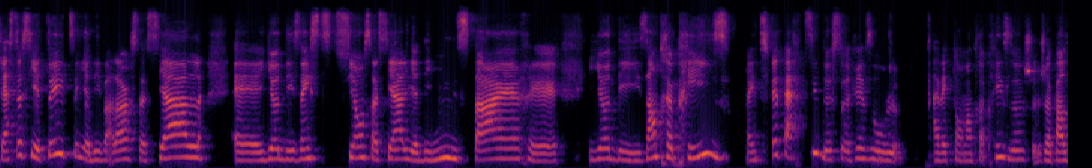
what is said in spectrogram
la société, il y a des valeurs sociales, euh, il y a des institutions sociales, il y a des ministères, euh, il y a des entreprises. Ben, tu fais partie de ce réseau-là avec ton entreprise, je, parle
